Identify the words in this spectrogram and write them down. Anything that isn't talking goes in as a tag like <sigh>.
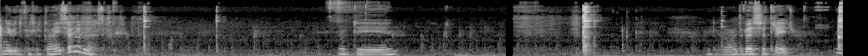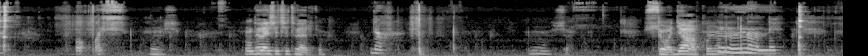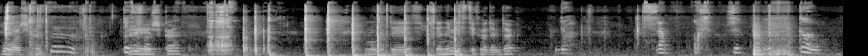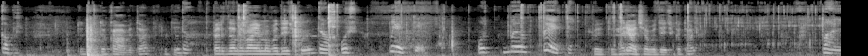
Не відволікайся, будь ласка. Один. Два. Давай ще третю. Ось. Ось. Ну, давай ще четверту. Да. Ну, все. Все, дякую. Надо. Ложка. Кришка. Молодець. Все, на місце кладемо, так? Да. Да. Ось. Все. Кав. Кав. Туди до кави, так? Туди. Да. Тепер заливаємо водичкою. Да. Ось. Пити. Пити. Пити. Гаряча водичка, так? Пара.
